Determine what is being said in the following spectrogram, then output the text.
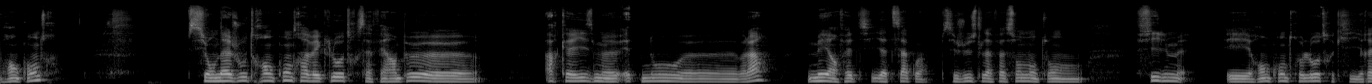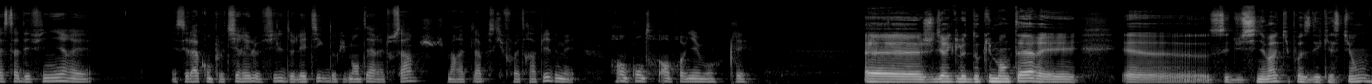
rencontre. Si on ajoute rencontre avec l'autre, ça fait un peu euh, archaïsme ethno, voilà. Mais en fait, il y a de ça, quoi. C'est juste la façon dont on filme et rencontre l'autre qui reste à définir et c'est là qu'on peut tirer le fil de l'éthique documentaire et tout ça. Je m'arrête là parce qu'il faut être rapide, mais rencontre en premier mot, clé. Euh, je dirais que le documentaire est, euh, c'est du cinéma qui pose des questions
